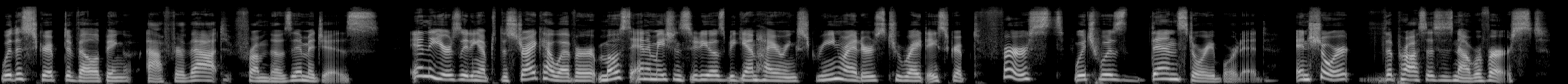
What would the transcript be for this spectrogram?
with a script developing after that from those images. In the years leading up to the strike, however, most animation studios began hiring screenwriters to write a script first, which was then storyboarded. In short, the process is now reversed.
